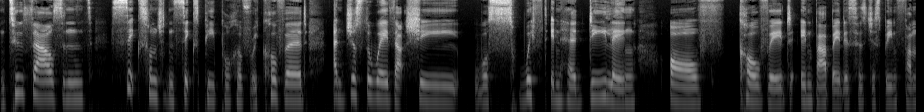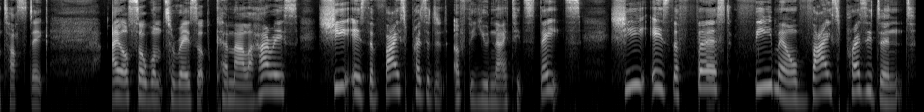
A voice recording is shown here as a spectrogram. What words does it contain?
and 2,606 people have recovered. And just the way that she was swift in her dealing of COVID in Barbados has just been fantastic. I also want to raise up Kamala Harris. She is the Vice President of the United States. She is the first female Vice President,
